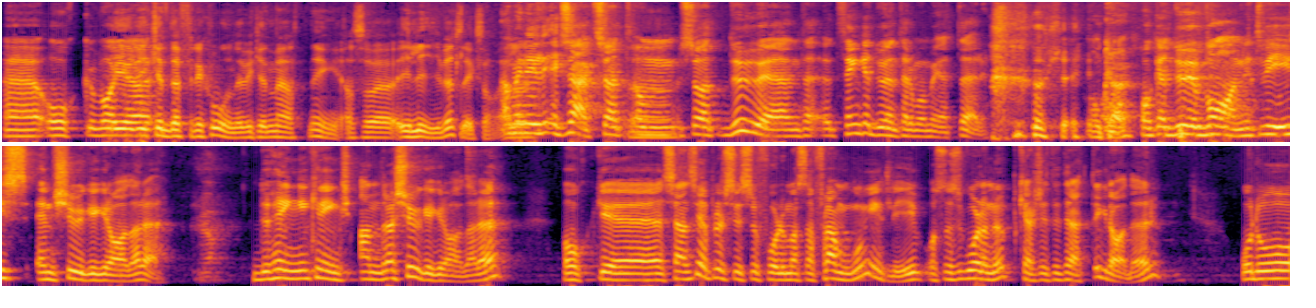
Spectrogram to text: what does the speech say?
Eh, och vad I gör... vilken definition? I vilken mätning? Alltså i livet liksom? Ja, men eller? det- exakt, så att, om, så att du är en, tänk att du är en termometer. Okej. Okej. Och att du är vanligtvis en 20-gradare. Du hänger kring andra 20-gradare. Och eh, sen så plötsligt så får du massa framgång i ditt liv och sen så går den upp kanske till 30 grader. Och då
